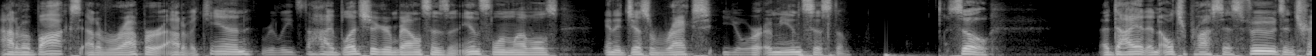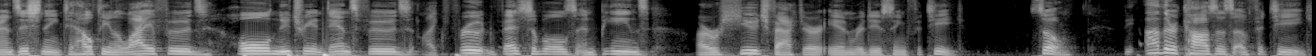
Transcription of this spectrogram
out of a box, out of a wrapper, out of a can leads to high blood sugar imbalances and insulin levels, and it just wrecks your immune system. So, a diet and ultra processed foods and transitioning to healthy and alive foods, whole nutrient dense foods like fruit, vegetables, and beans are a huge factor in reducing fatigue. So, the other causes of fatigue,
